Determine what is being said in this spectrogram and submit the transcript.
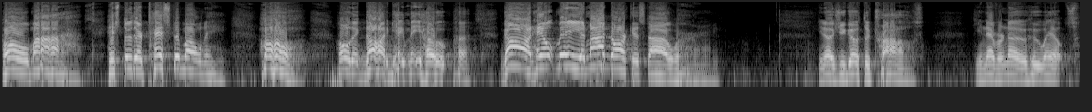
Oh my, it's through their testimony. Oh, oh, that God gave me hope. God help me in my darkest hour. You know, as you go through trials, you never know who else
